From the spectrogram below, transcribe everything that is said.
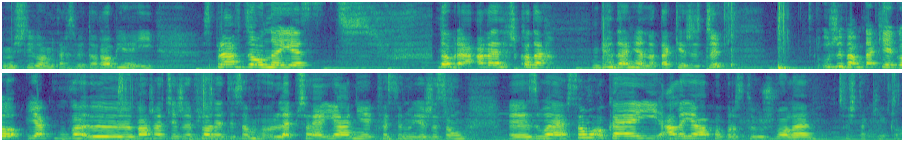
wymyśliłam i tak sobie to robię i sprawdzone jest. Dobra, ale szkoda gadania na takie rzeczy. Używam takiego, jak y, uważacie, że florety są lepsze. Ja nie kwestionuję, że są y, złe. Są ok, ale ja po prostu już wolę coś takiego.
